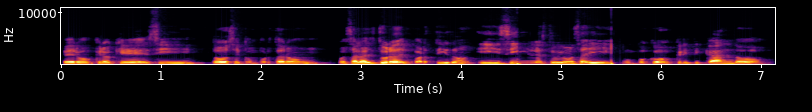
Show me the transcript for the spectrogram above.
Pero creo que sí, todos se comportaron pues a la altura del partido. Y sí, lo estuvimos ahí un poco criticando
